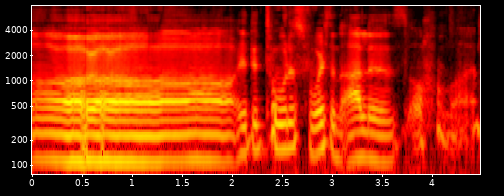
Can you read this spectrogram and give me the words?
Oh, die Todesfurcht und alles. Oh Mann.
